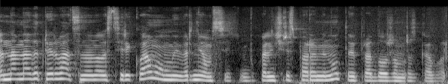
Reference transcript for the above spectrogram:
Нам надо прерваться на новости рекламу. Мы вернемся буквально через пару минут и продолжим разговор.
